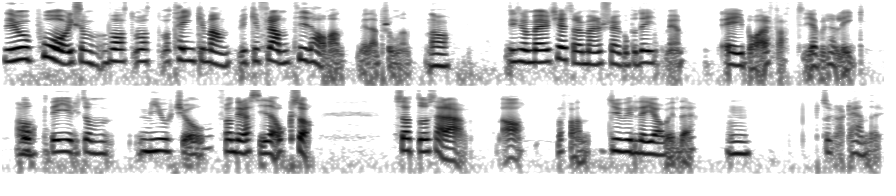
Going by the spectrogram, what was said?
Det beror på liksom, vad, vad, vad tänker man? Vilken framtid har man med den personen? Ja. Liksom, majoriteten av människor jag går på dejt med är ju bara för att jag vill ha ligg. Ja. Och det är ju liksom mutual från deras sida också. Så att då så här, ja, vad fan, du vill det, jag vill det. Mm. Såklart det händer.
